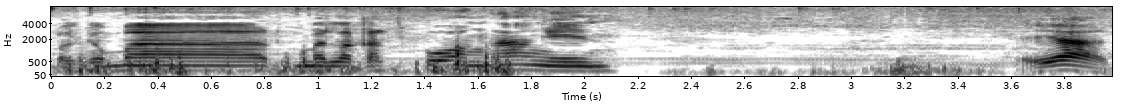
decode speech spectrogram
Pagkamat malakas po ang hangin, ayan,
